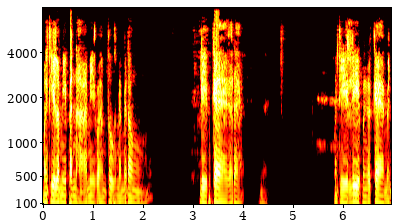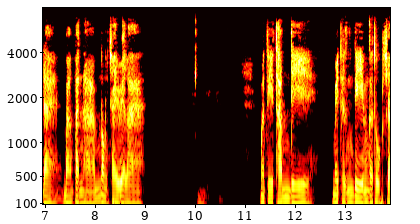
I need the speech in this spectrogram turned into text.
บางทีเรามีปัญหามีความทุกข์เนี่ยไม่ต้องรีบแก้ก็ได้บางทีรีบมันก็แก้ไม่ได้ บางปัญหามันต้องใช้เวลาบางทีทำดี ไม่ถึงดีมันก็ทุกข์ใจ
